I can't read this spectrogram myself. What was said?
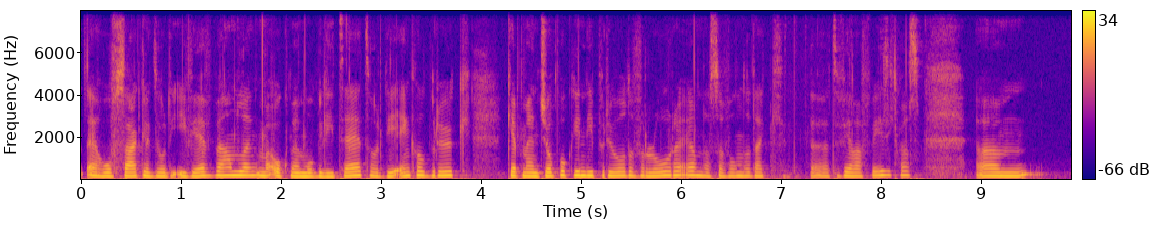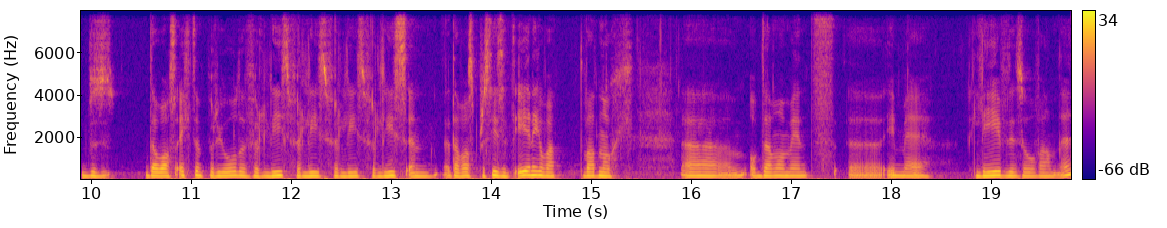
eh, hoofdzakelijk door die IVF-behandeling, maar ook mijn mobiliteit, door die enkelbreuk. Ik heb mijn job ook in die periode verloren, hè, omdat ze vonden dat ik uh, te veel afwezig was. Um, dus dat was echt een periode verlies, verlies, verlies, verlies. En dat was precies het enige wat, wat nog uh, op dat moment in mij leefde. Zo van, hè?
